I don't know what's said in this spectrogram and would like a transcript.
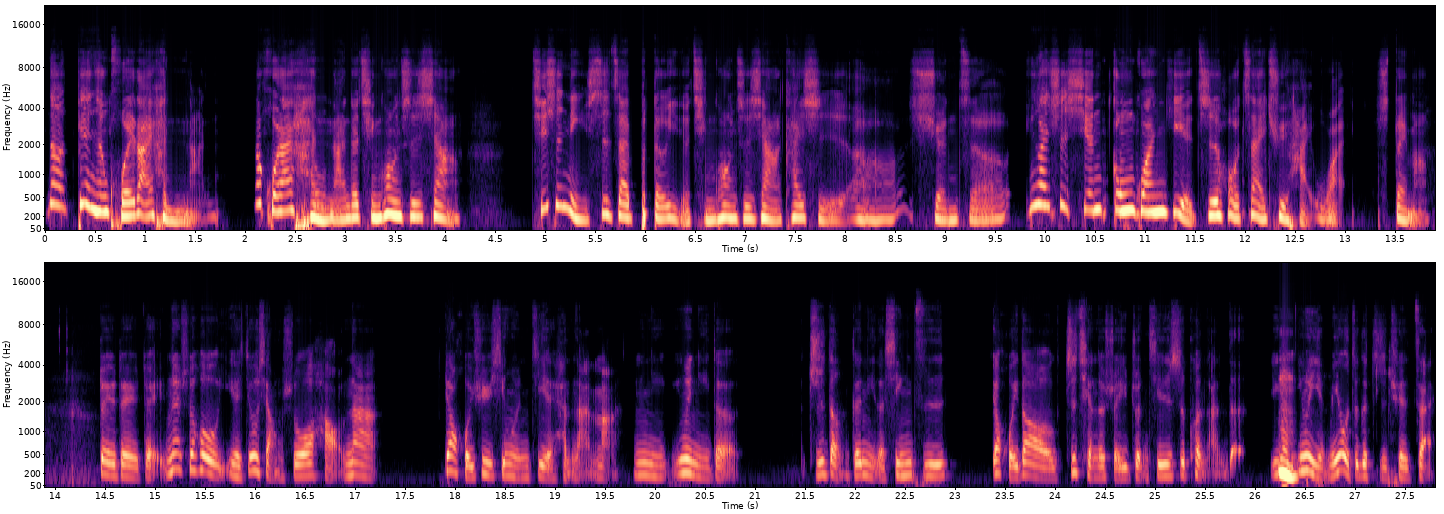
那变成回来很难。那回来很难的情况之下。其实你是在不得已的情况之下开始呃选择，应该是先公关业之后再去海外，是对吗？对对对，那时候也就想说，好，那要回去新闻界很难嘛，你因为你的职等跟你的薪资要回到之前的水准，其实是困难的，因因为也没有这个职缺在。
